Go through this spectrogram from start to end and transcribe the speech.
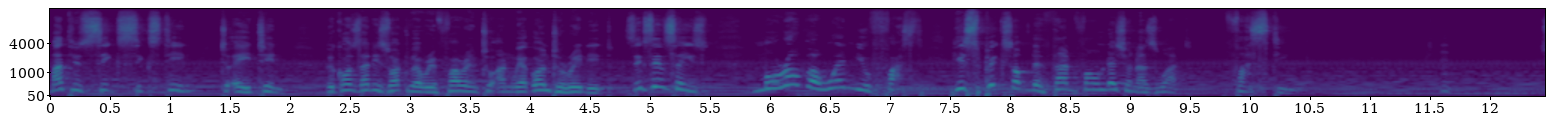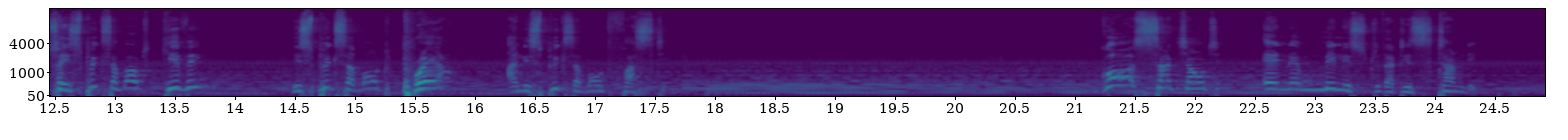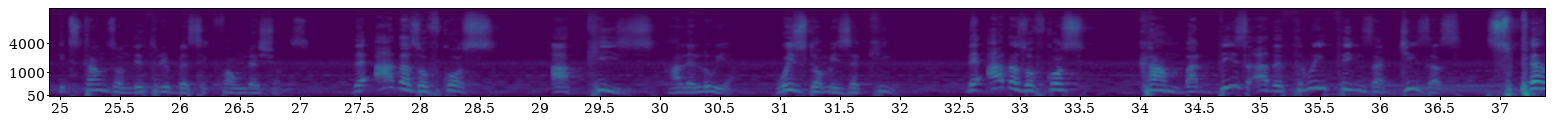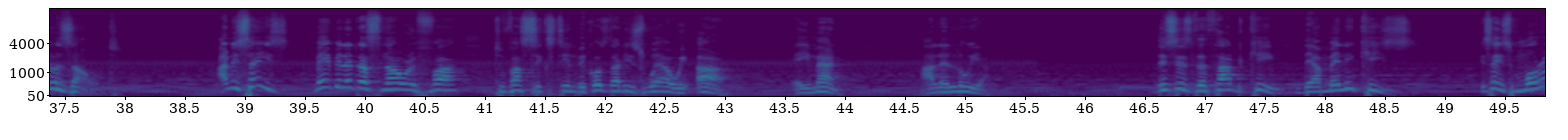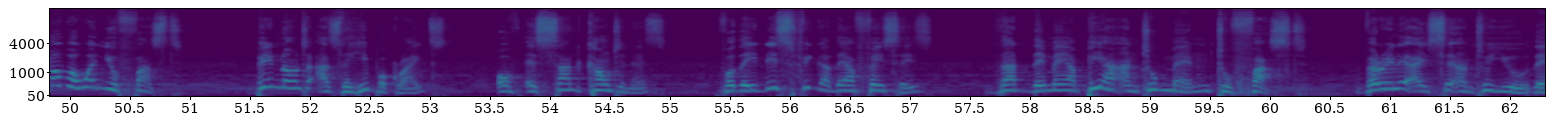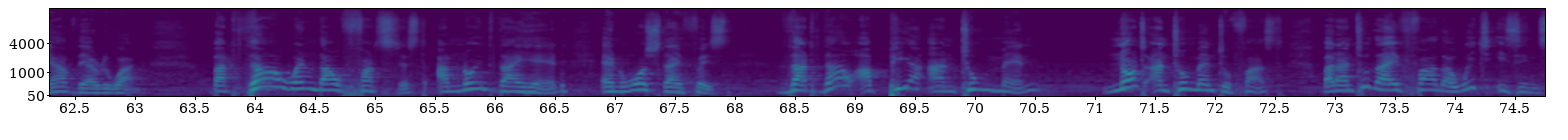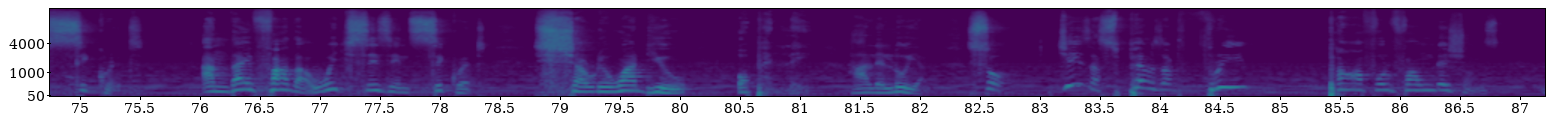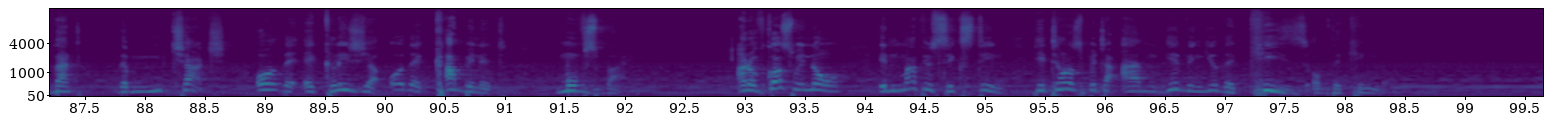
Matthew 6 16 to 18, because that is what we are referring to, and we are going to read it. 16 says, Moreover, when you fast, he speaks of the third foundation as what? Fasting. Hmm. So he speaks about giving, he speaks about prayer, and he speaks about fasting. Go search out any ministry that is standing. It stands on the three basic foundations. The others, of course, are keys. Hallelujah. Wisdom is a key. The others, of course, come, but these are the three things that Jesus spells out. And he says, maybe let us now refer to verse 16 because that is where we are. Amen. Hallelujah. This is the third key. There are many keys. He says, Moreover, when you fast, be not as the hypocrites of a sad countenance, for they disfigure their faces, that they may appear unto men to fast. Verily I say unto you, they have their reward. But thou, when thou fastest, anoint thy head and wash thy face, that thou appear unto men, not unto men to fast, but unto thy Father which is in secret. And thy Father which is in secret shall reward you openly. Hallelujah. So, Jesus spells out three powerful foundations that the church or the ecclesia or the cabinet moves by. And of course, we know in Matthew 16, he tells Peter, I'm giving you the keys of the kingdom.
